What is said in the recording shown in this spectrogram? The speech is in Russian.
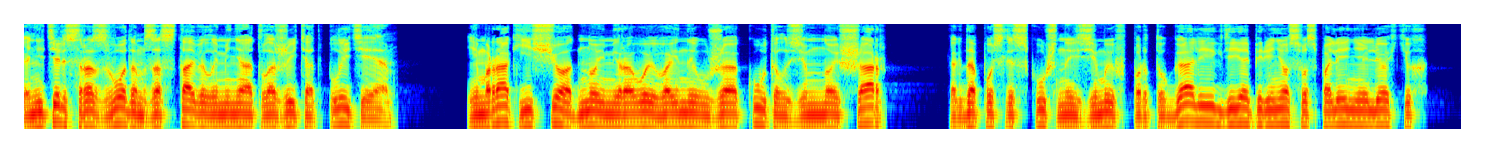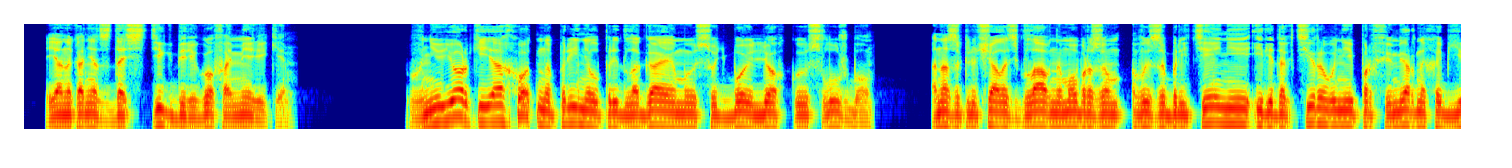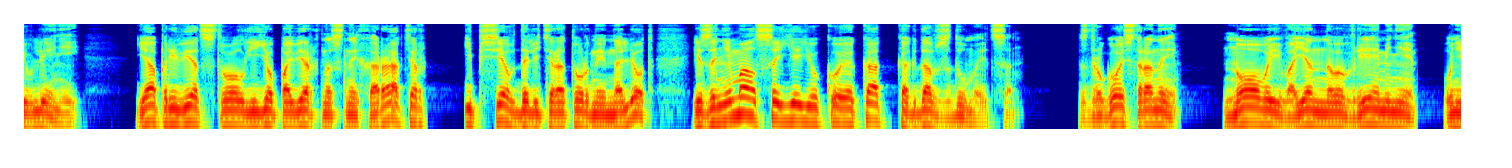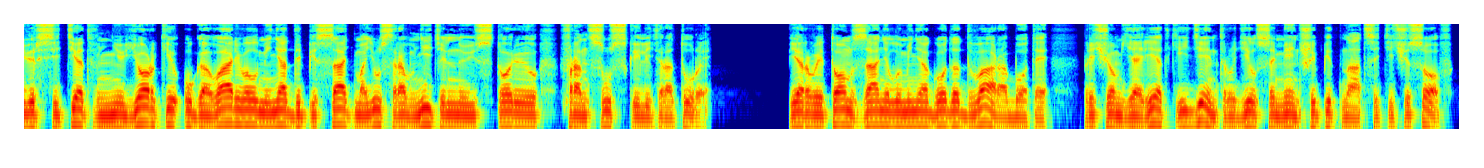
Канитель с разводом заставила меня отложить отплытие, и мрак еще одной мировой войны уже окутал земной шар, когда после скучной зимы в Португалии, где я перенес воспаление легких, я, наконец, достиг берегов Америки. В Нью-Йорке я охотно принял предлагаемую судьбой легкую службу. Она заключалась главным образом в изобретении и редактировании парфюмерных объявлений. Я приветствовал ее поверхностный характер и псевдолитературный налет и занимался ею кое-как, когда вздумается. С другой стороны, новый военного времени университет в Нью-Йорке уговаривал меня дописать мою сравнительную историю французской литературы. Первый том занял у меня года два работы, причем я редкий день трудился меньше 15 часов.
